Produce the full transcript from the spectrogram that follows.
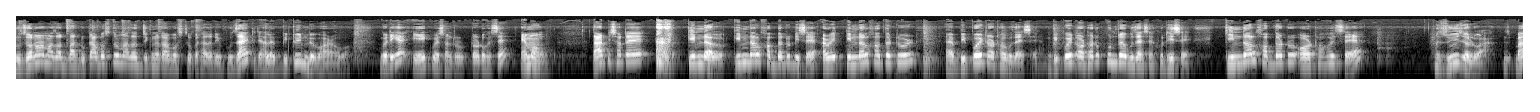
দুজনৰ মাজত বা দুটা বস্তুৰ মাজত যিকোনো এটা বস্তুৰ কথা যদি বুজায় তেতিয়াহ'লে বিটুইন ব্যৱহাৰ হ'ব। গতিকে এই কুৱেশ্যনটোৰ উত্তৰটো হৈছে এমং। তাৰপিছতে কিণ্ডল। কিণ্ডল শব্দটো দিছে আৰু এই কিণ্ডল শব্দটোৰ বিপৰীত অৰ্থ বুজাইছে। বিপৰীত অৰ্থটো কোনটোৱে বুজাইছে সুধিছে। কিণ্ডল শব্দটোৰ অৰ্থ হৈছে জুই জ্বলোৱা বা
